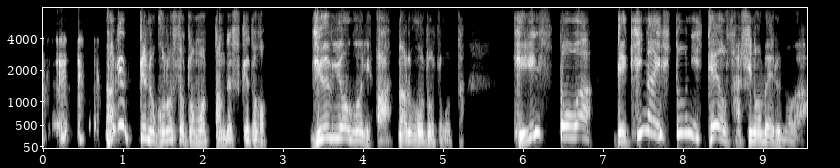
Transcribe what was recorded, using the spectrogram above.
言ってんのこの人と思ったんですけど、10秒後に、あ、なるほどと思った。キリストはできない人に手を差し伸べるのが、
